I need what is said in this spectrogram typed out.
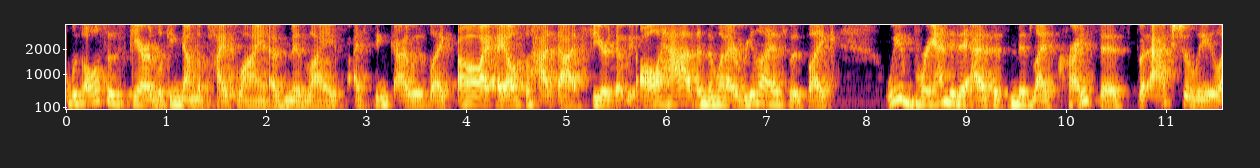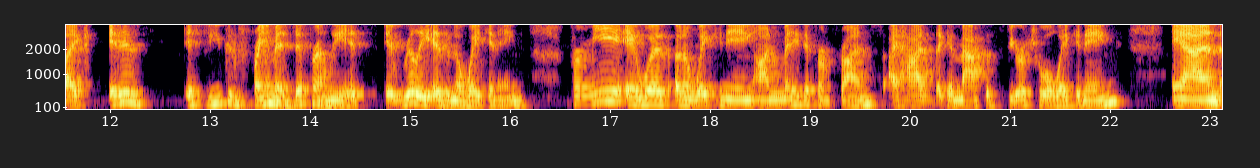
was also scared looking down the pipeline of midlife. I think I was like, oh, I, I, also had that fear that we all have. And then what I realized was like, we branded it as this midlife crisis, but actually, like, it is, if you can frame it differently, it's, it really is an awakening. For me, it was an awakening on many different fronts. I had like a massive spiritual awakening and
